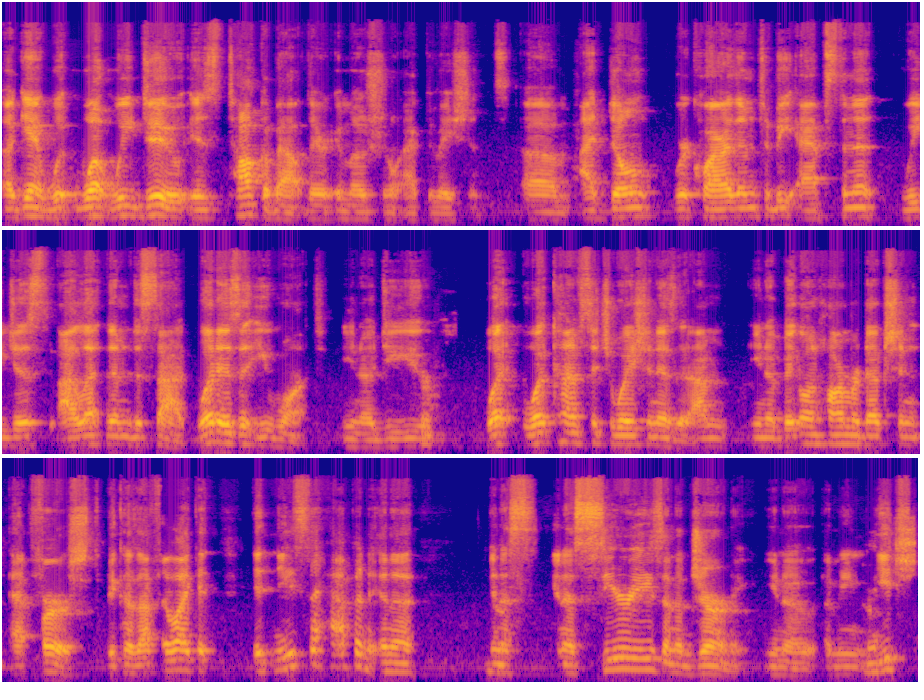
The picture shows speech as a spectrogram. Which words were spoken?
again w- what we do is talk about their emotional activations. Um, i don't require them to be abstinent. We just i let them decide what is it you want? You know do you sure. what what kind of situation is it? I'm you know big on harm reduction at first because i feel like it it needs to happen in a in a in a series and a journey you know? I mean yeah. each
